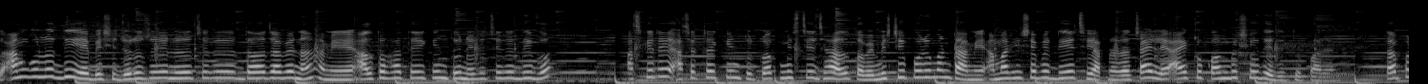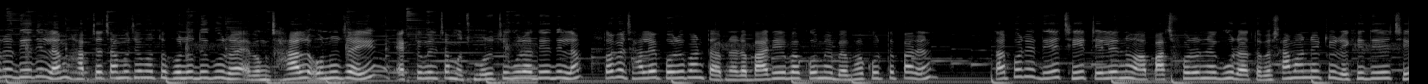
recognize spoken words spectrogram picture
তো আমগুলো দিয়ে বেশি জোরে জোরে নেড়ে চেড়ে দেওয়া যাবে না। আমি আলতো হাতেই কিন্তু নেড়ে চেড়ে দিব। আজকের এই আচারটা কিন্তু টক মিষ্টি ঝাল, তবে মিষ্টির পরিমাণটা আমি আমার হিসেবে দিয়েছি। আপনারা চাইলে আর একটু কম বেশিও দিয়ে দিতে পারেন। তারপরে দিয়ে দিলাম হাফ চা চামচের মতো হলুদের গুঁড়া এবং ঝাল অনুযায়ী এক টেবিল চামচ মরিচি গুঁড়া দিয়ে দিলাম। তবে ঝালের পরিমাণটা আপনারা বাড়িয়ে বা কমে ব্যবহার করতে পারেন। তারপরে দিয়েছি টেলে নেওয়া পাঁচ ফোড়নের গুঁড়া, তবে সামান্য একটু রেখে দিয়েছি,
